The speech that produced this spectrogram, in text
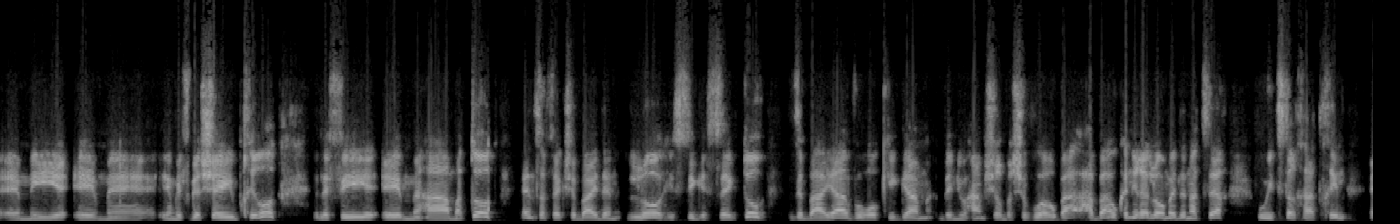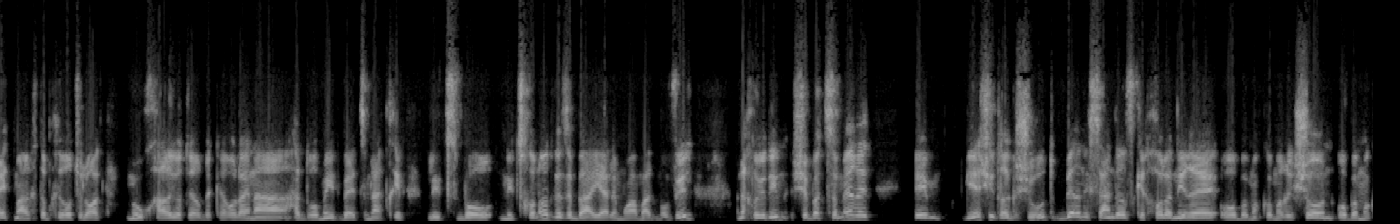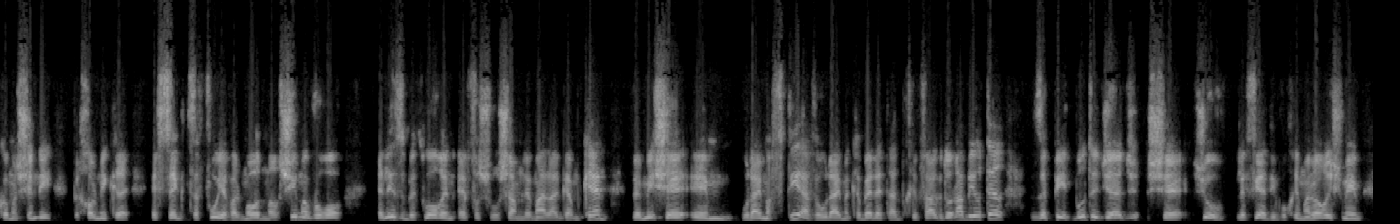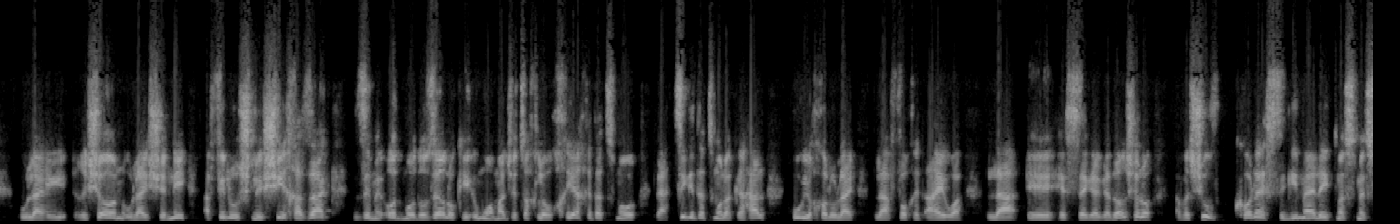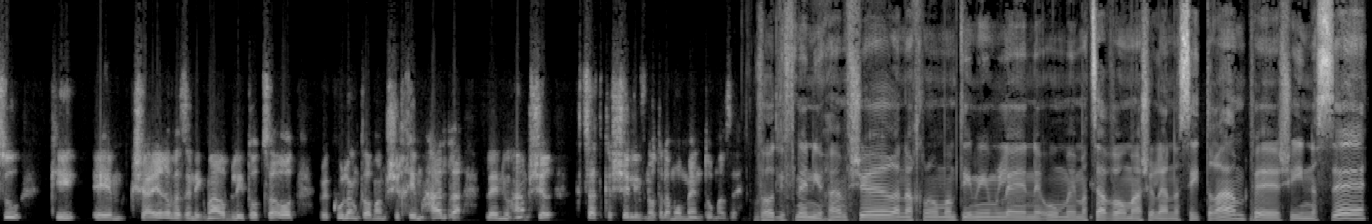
ממפגשי בחירות, לפי המטות, אין ספק שביידן לא השיג הישג טוב, זה בעיה עבורו כי גם בניו המשר בשבוע הבא, הבא הוא כנראה לא עומד לנצח, הוא יצטרך להתחיל את מערכת הבחירות שלו רק מאוחר יותר בקרוליינה הדרומית, בעצם להתחיל לצבור ניצחונות וזה בעיה למועמד מוביל. אנחנו יודעים שבצמרת יש התרגשות, ברני סנדרס ככל הנראה או במקום הראשון או במקום השני, בכל מקרה הישג צפוי אבל מאוד מרשים עבורו, אליזבת וורן איפשהו שם למעלה גם כן, ומי שאולי מפתיע ואולי מקבל את הדחיפה הגדולה ביותר זה פיט בוטיג'אג' ששוב, לפי הדיווחים הלא רשמיים, אולי ראשון, אולי שני, אפילו שלישי חזק, זה מאוד מאוד עוזר לו, כי הוא מועמד שצריך להוכיח את עצמו, להציג את עצמו לקהל, הוא יכול אולי להפוך את איואה להישג הגדול שלו, אבל שוב, כל ההישגים האלה התמסמסו כי um, כשהערב הזה נגמר בלי תוצאות וכולם כבר ממשיכים הלאה לניו-המשר, קצת קשה לבנות על המומנטום הזה. ועוד לפני ניו-המפשר, אנחנו ממתינים לנאום מצב האומה של הנשיא טראמפ, אה, שינסה,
